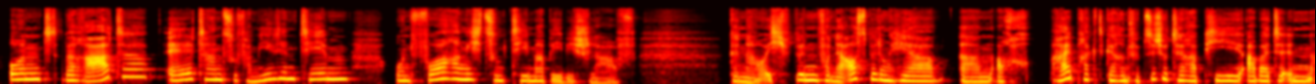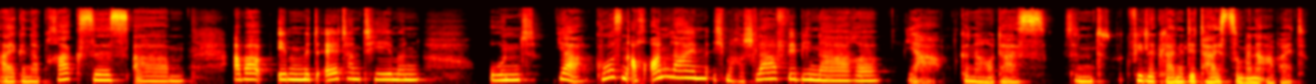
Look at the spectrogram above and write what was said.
und berate Eltern zu Familienthemen und vorrangig zum Thema Babyschlaf. Genau, ich bin von der Ausbildung her ähm, auch Heilpraktikerin für Psychotherapie, arbeite in eigener Praxis, ähm, aber eben mit Elternthemen und ja, Kursen auch online. Ich mache Schlafwebinare. Ja, genau das sind viele kleine Details zu meiner Arbeit.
